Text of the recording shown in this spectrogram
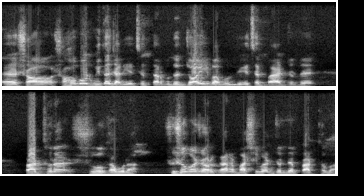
আহ, সহ- সহমর্মিতা জানিয়েছেন। তার মধ্যে জয় বাবুল লিখেছেন মায়ের জন্য প্রার্থনা শুভকামনা। সুষমা সরকার মাসিমার জন্য প্রার্থনা।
